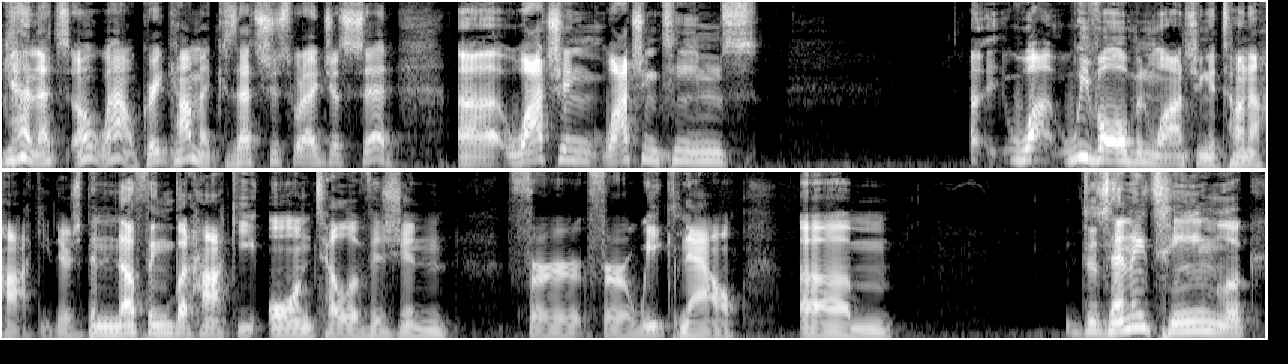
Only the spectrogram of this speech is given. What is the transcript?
Yeah, that's oh wow, great comment because that's just what I just said. Uh, watching watching teams. Uh, we've all been watching a ton of hockey. There's been nothing but hockey on television for for a week now. Um, does any team look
